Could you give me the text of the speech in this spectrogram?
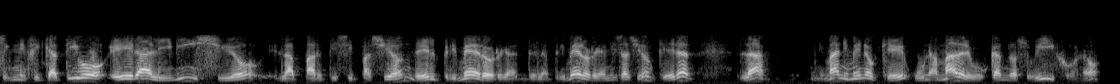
significativo era al inicio la participación del primer de la primera organización que eran las ni más ni menos que una madre buscando a su hijo, ¿no?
